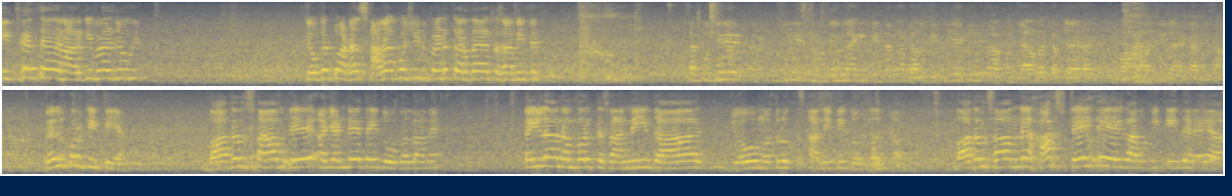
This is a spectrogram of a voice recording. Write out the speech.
ਇੱਥੇ ਤੇ ਅਨਾਰਕੀ ਫੈਲ ਜਾਊਗੀ। ਕਿਉਂਕਿ ਤੁਹਾਡਾ ਸਾਰਾ ਕੁਝ ਹੀ ਡਿਪੈਂਡ ਕਰਦਾ ਹੈ ਕਿਸਾਨੀ ਤੇ। ਸਰ ਤੁਸੀਂ ਨੇ ਤੁਸੀਂ ਨੇ ਇਸ ਮੁੱਦੇ ਨੂੰ ਲੈ ਕੇ ਕੇਂਦਰ ਨਾਲ ਗੱਲ ਕੀਤੀ ਹੈ ਕਿ ਅ, ਪੰਜਾਬ ਦਾ ਕਬਜ਼ਾ ਜਿਹੜਾ ਮਾਮਲਾ ਚਾਹੀਦਾ ਹੈਗਾ ਕਿਸਾਨਾਂ ਨਾਲ ਬਿਲਕੁਲ ਕੀਤੀ ਆ। ਬਾਦਲ ਸਾਹਿਬ ਦੇ ਏਜੰਡੇ ਤੇ ਹੀ ਦੋ ਗੱਲਾਂ ਨੇ। ਪਹਿਲਾ ਨੰਬਰ ਕਿਸਾਨੀ ਦਾ ਜੋ ਮਤਲਬ ਕਿਸਾਨੀ ਦੀ ਦੁਰਦਸ਼ਾ ਬਾਦਲ ਸਾਹਿਬ ਨੇ ਹਰ ਸਟੇਜ ਤੇ ਇਹ ਗੱਲ ਵੀ ਕਹਿੰਦੇ ਰਹੇ ਆ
